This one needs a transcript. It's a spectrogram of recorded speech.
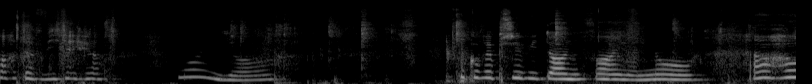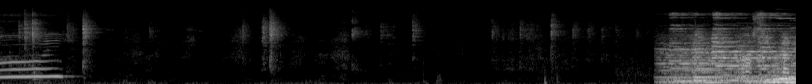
No to video. No jo. Takové přivítání fajné, no. Ahoj. Prosím tady.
